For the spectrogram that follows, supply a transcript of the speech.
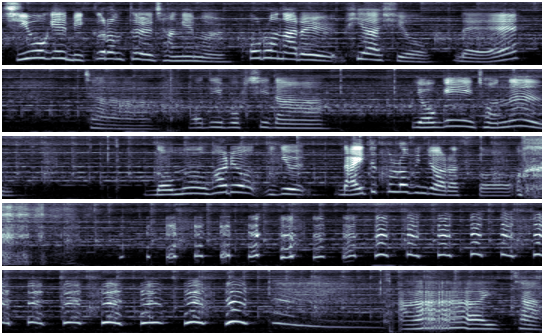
지옥의 미끄럼틀 장애물 코로나를 피하시오. 네. 자 어디 봅시다. 여기 저는 너무 화려 이게 나이트클럽인 줄 알았어. 아, 자,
